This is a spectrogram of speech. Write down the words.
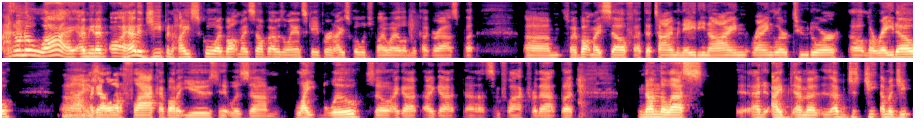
I don't know why. I mean, I've, I had a Jeep in high school. I bought myself. I was a landscaper in high school, which is probably why I love to cut grass. But um, so I bought myself at the time an '89 Wrangler two door uh, Laredo. Um, nice. I got a lot of flack. I bought it used, and it was um, light blue. So I got I got uh, some flack for that, but nonetheless, I, I am a I'm just Jeep, I'm a Jeep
